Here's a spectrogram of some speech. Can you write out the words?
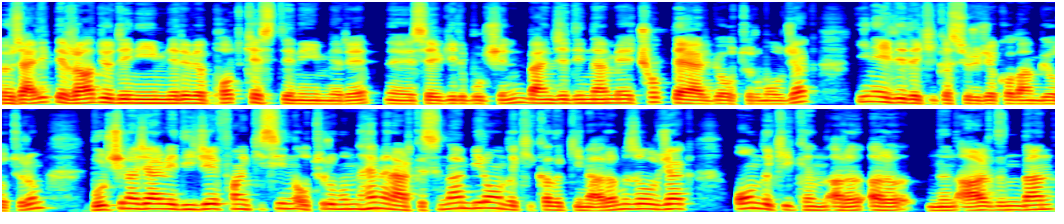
özellikle radyo deneyimleri ve podcast deneyimleri e, sevgili Burçin'in bence dinlenmeye çok değer bir oturum olacak. Yine 50 dakika sürecek olan bir oturum. Burçin Acar ve DJ Funky'sinin oturumunun hemen arkasından bir 10 dakikalık yine aramız olacak. 10 dakikanın ara, aranın ardından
